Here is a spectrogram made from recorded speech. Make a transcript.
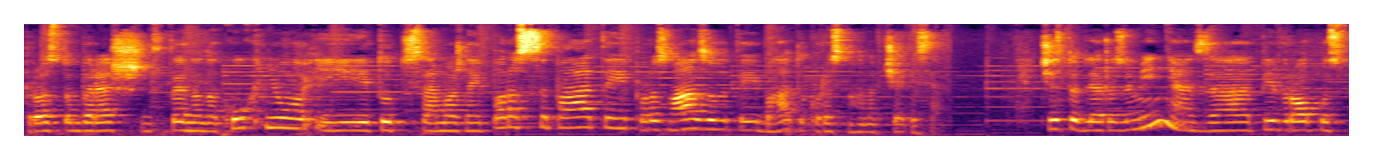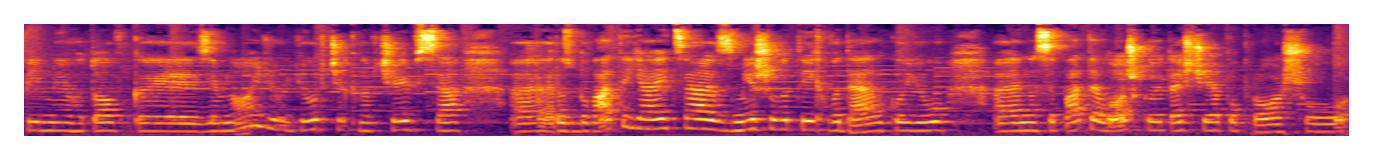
Просто береш дитину на кухню, і тут все можна і порозсипати, і порозмазувати, і багато корисного навчитися. Чисто для розуміння, за півроку спільної готовки зі мною Юрчик навчився е, розбивати яйця, змішувати їх виделкою, е, насипати ложкою те, що я попрошу.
